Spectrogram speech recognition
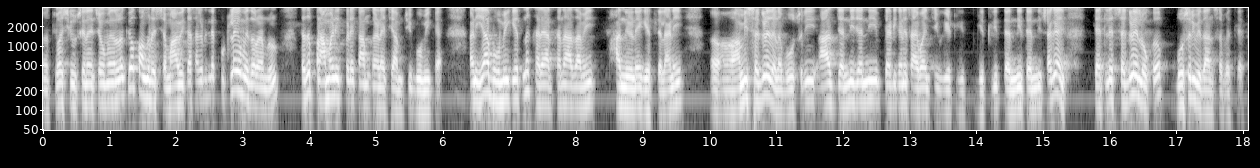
किंवा शिवसेनेच्या उमेदवाराला किंवा काँग्रेसच्या महाविकास आघाडीतल्या कुठल्याही उमेदवाराला मिळू त्याचं प्रामाणिकपणे काम करण्याची आमची भूमिका आहे. आणि या भूमिकेतनं खऱ्या अर्थानं आज आम्ही हा निर्णय घेतलेला आणि आम्ही सगळेजण भोसरी आज ज्यांनी ज्यांनी त्या ठिकाणी साहेबांची भेट घेत- घेतली त्यांनी त्यांनी सगळ्या त्यातले सगळे लोक भोसरी विधानसभेतले आहेत.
